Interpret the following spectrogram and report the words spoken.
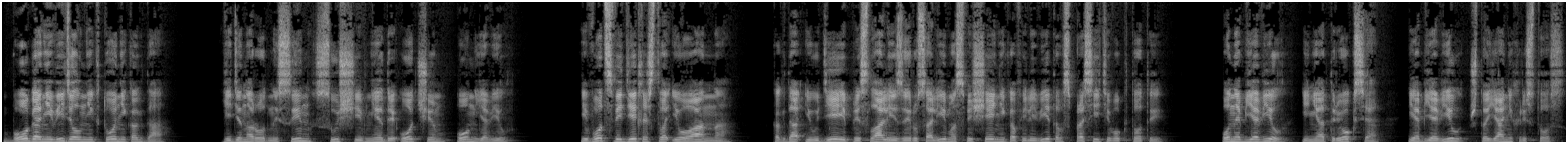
Бога не видел никто никогда единородный Сын, сущий в недре Отчим, Он явил. И вот свидетельство Иоанна, когда иудеи прислали из Иерусалима священников и левитов спросить его, кто ты. Он объявил и не отрекся, и объявил, что я не Христос.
